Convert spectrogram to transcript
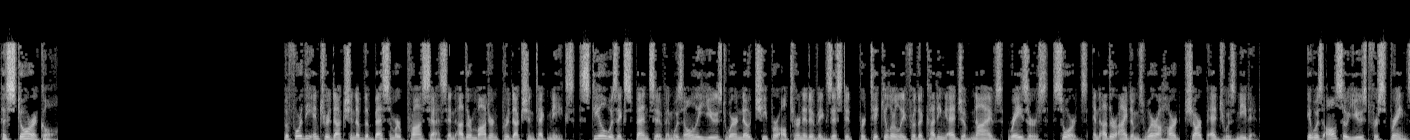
Historical Before the introduction of the Bessemer process and other modern production techniques, steel was expensive and was only used where no cheaper alternative existed, particularly for the cutting edge of knives, razors, swords, and other items where a hard, sharp edge was needed. It was also used for springs,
